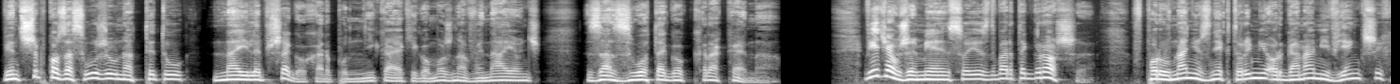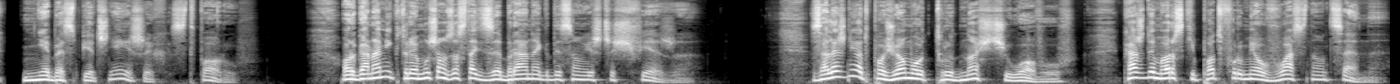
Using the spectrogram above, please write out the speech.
więc szybko zasłużył na tytuł najlepszego harpunnika, jakiego można wynająć za złotego krakena. Wiedział, że mięso jest warte grosze w porównaniu z niektórymi organami większych, niebezpieczniejszych stworów. Organami, które muszą zostać zebrane, gdy są jeszcze świeże. Zależnie od poziomu trudności łowów, każdy morski potwór miał własną cenę.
